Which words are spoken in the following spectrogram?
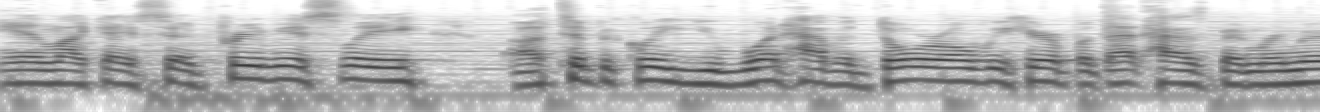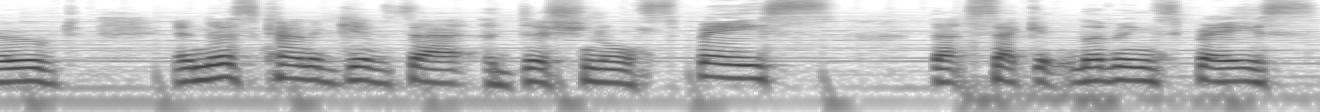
And like I said previously, uh, typically you would have a door over here, but that has been removed. And this kind of gives that additional space, that second living space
